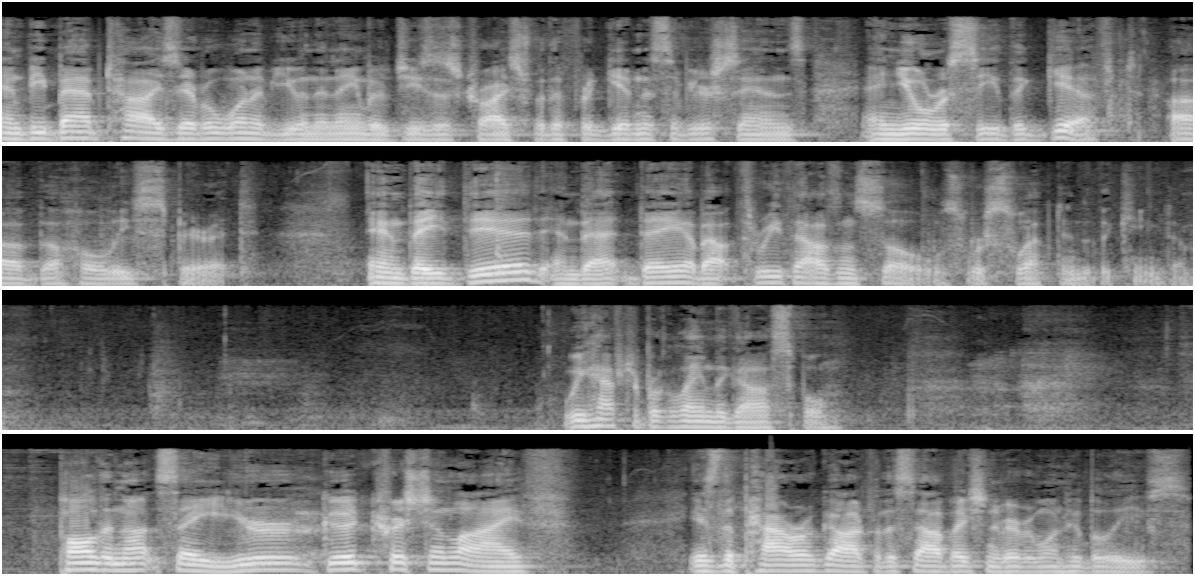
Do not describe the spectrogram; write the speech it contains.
and be baptized, every one of you, in the name of Jesus Christ for the forgiveness of your sins, and you'll receive the gift of the Holy Spirit. And they did, and that day about 3,000 souls were swept into the kingdom. We have to proclaim the gospel. Paul did not say your good Christian life is the power of God for the salvation of everyone who believes.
